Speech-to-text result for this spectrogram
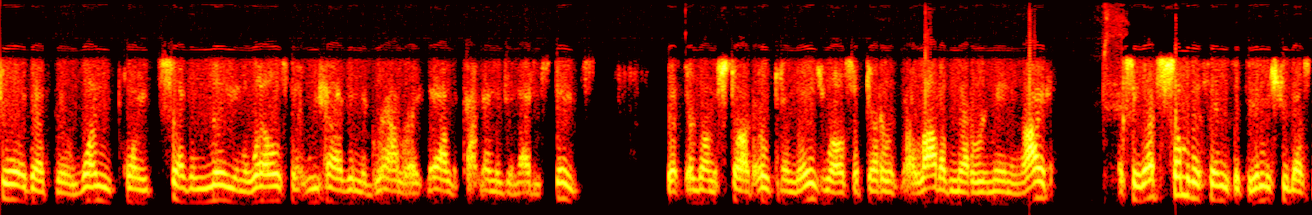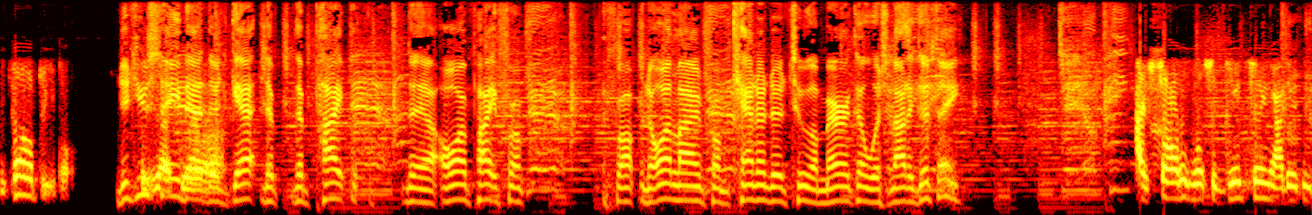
sure that the 1.7 million wells that we have in the ground right now in the continental United States, that they're going to start opening those wells up. That are a lot of them that are remaining idle. And see, that's some of the things that the industry doesn't tell people. Did you say that uh, the ga- the the pipe, the oil pipe from from the oil line from Canada to America was not a good thing? I thought it was a good thing. I didn't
